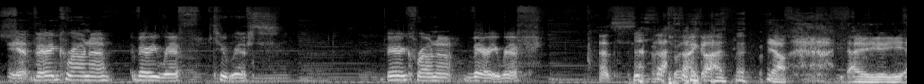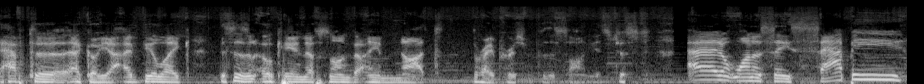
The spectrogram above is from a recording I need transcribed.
Yeah, very Corona, very riff, two riffs. Very Corona, very riff. That's that's what I got. Yeah, I have to echo. Yeah, I feel like this is an okay enough song, but I am not the right person for this song. It's just, I don't want to say sappy,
